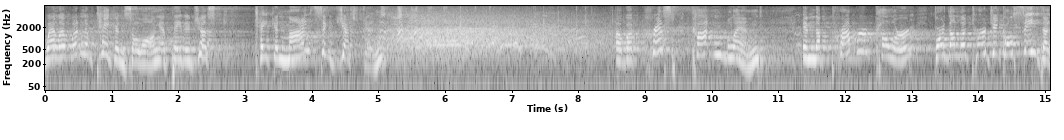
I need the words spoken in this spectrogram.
Well, it wouldn't have taken so long if they'd have just taken my suggestion of a crisp cotton blend in the proper color for the liturgical season.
